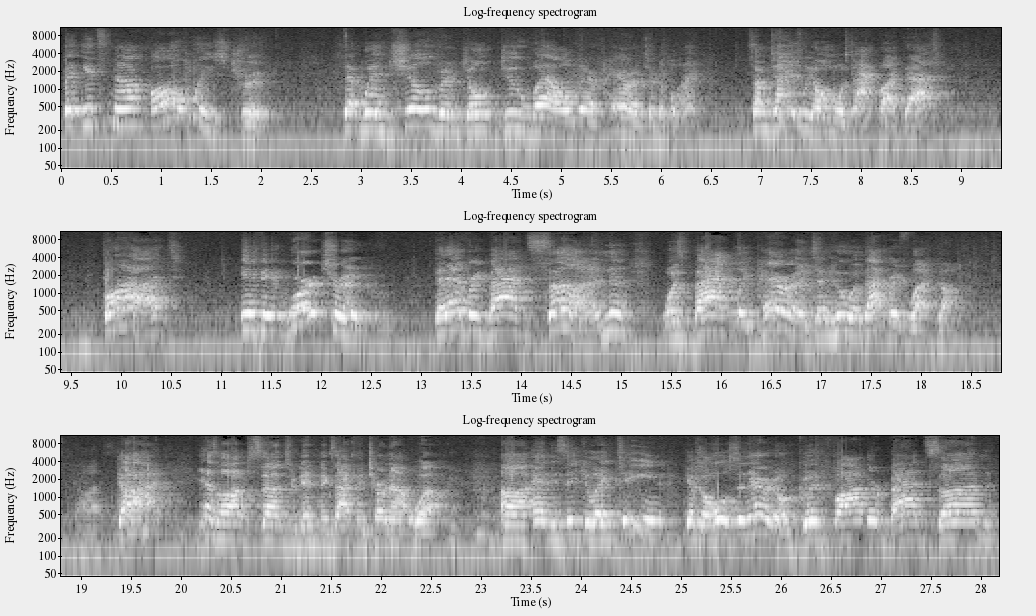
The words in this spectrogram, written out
but it's not always true that when children don't do well, their parents are to blame. Sometimes we almost act like that. But if it were true that every bad son was badly parented, who would that reflect on? God. God. He has a lot of sons who didn't exactly turn out well. Uh, and Ezekiel 18 gives a whole scenario good father, bad son,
